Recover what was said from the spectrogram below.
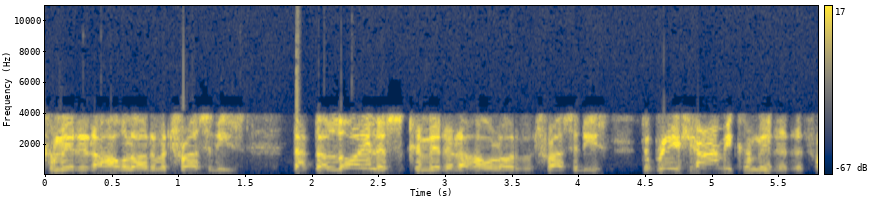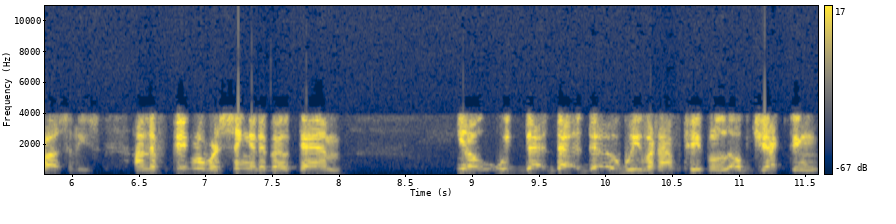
committed a whole lot of atrocities, that the loyalists committed a whole lot of atrocities, the British Army committed atrocities, and if people were singing about them, you know, we, th- th- we would have people objecting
